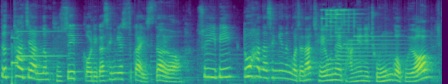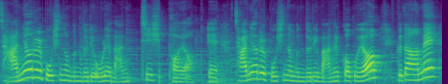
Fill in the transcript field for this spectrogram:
뜻하지 않는 부수입거리가 생길 수가 있어요. 수입이 또 하나 생기는 거잖아. 재운에 당연히 좋은 거고요. 자녀를 보시는 분들이 올해 많지 싶어요. 예, 자녀를 보시는 분들이 많을 거고요. 그 다음에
